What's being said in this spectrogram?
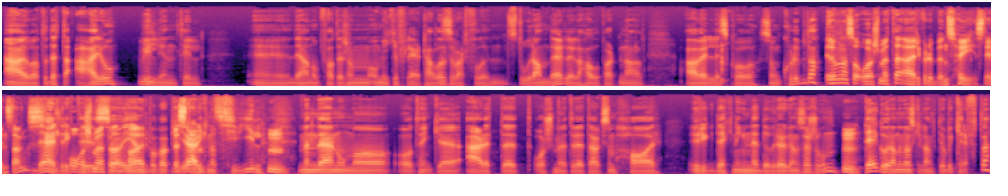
er jo at dette er jo viljen til uh, det han oppfatter som, om ikke flertallet, så i hvert fall en stor andel, eller halvparten av, av LSK som klubb, da. Jo, men altså, årsmøtet er klubbens høyeste instans. Det er helt riktig. Årsmøtet så igjen, på papiret er det ikke noe tvil. Mm. Men det er noe med å, å tenke Er dette et årsmøtevedtak som har ryggdekning nedover i organisasjonen? Mm. Det går han jo ganske langt i å bekrefte.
